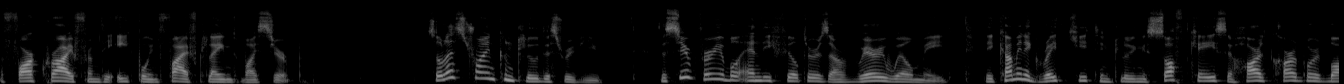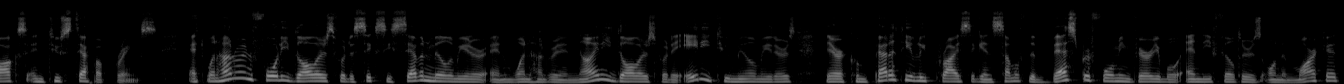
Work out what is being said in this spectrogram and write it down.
a far cry from the 8.5 claimed by Syrp. So let's try and conclude this review. The Syrp variable ND filters are very well made. They come in a great kit including a soft case, a hard cardboard box, and two step-up rings. At $140 for the 67mm and $190 for the 82mm, they are competitively priced against some of the best performing variable ND filters on the market,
